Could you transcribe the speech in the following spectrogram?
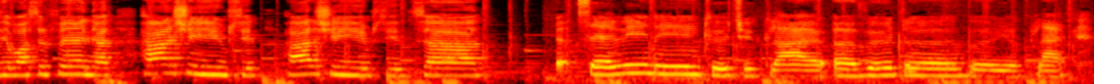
Acabası fener her şeyimsin, her şeyimsin sen. Sevinin küçükler, övünün büyükler.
